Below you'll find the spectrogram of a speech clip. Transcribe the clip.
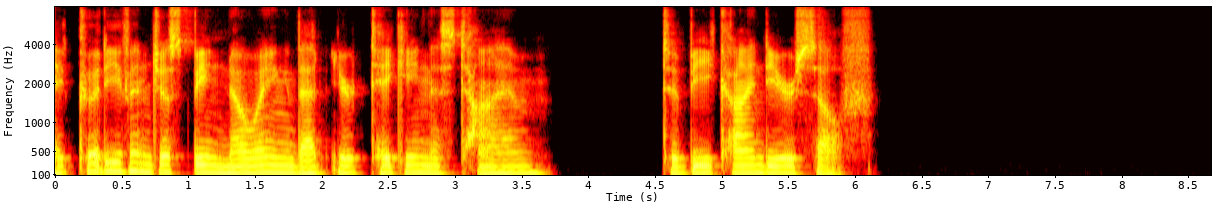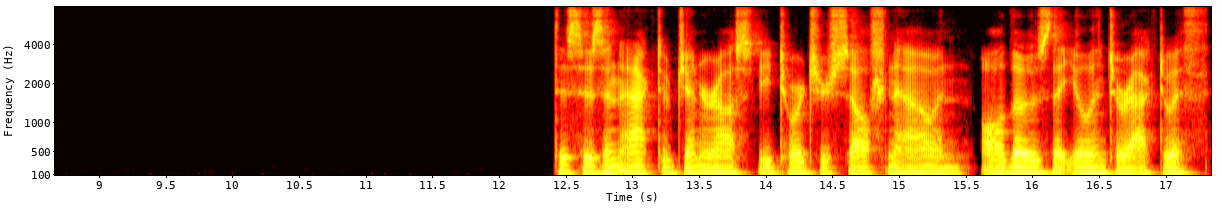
It could even just be knowing that you're taking this time to be kind to yourself. This is an act of generosity towards yourself now and all those that you'll interact with.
